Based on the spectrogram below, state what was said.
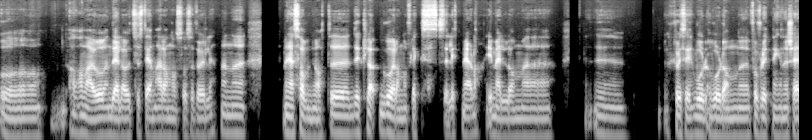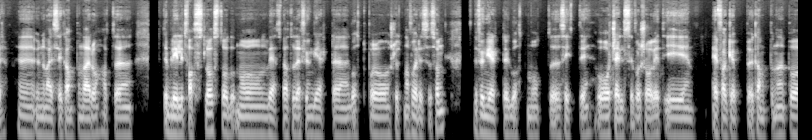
han er jo en del av et system her, han også, selvfølgelig. Men men jeg savner jo at eh, det går an å flekse litt mer da, imellom eh, eh, skal vi si, hvordan forflytningene skjer underveis i kampen der òg. At det blir litt fastlåst. og Nå vet vi at det fungerte godt på slutten av forrige sesong. Det fungerte godt mot City og Chelsea for så vidt i FA Cup-kampene på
